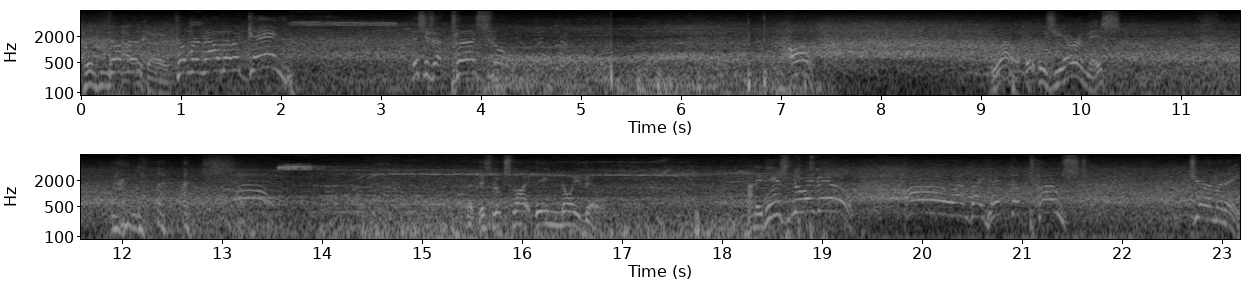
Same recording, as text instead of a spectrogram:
From, Ronaldo. from Ronaldo again. This is a personal. Oh. Well, it was Jeremies. And but this looks like being Neuville. And it is Neuville! Oh, and they hit the post! Germany.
